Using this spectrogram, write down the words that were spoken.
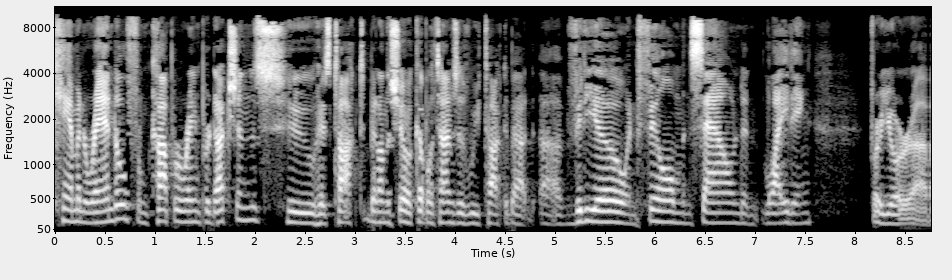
Cameron Randall from Copper Rain Productions, who has talked, been on the show a couple of times as we've talked about uh, video and film and sound and lighting for your uh,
